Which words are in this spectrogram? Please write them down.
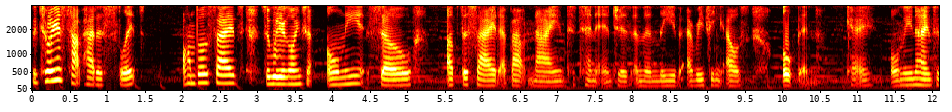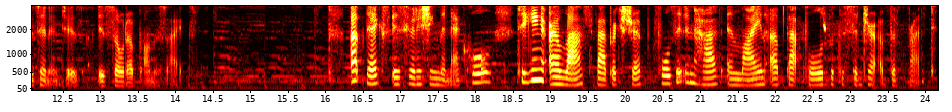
Victoria's top had a slit on both sides, so we are going to only sew up the side about 9 to 10 inches and then leave everything else open. Okay, only 9 to 10 inches is sewn up on the sides. Up next is finishing the neck hole. Taking our last fabric strip, fold it in half and line up that fold with the center of the front.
